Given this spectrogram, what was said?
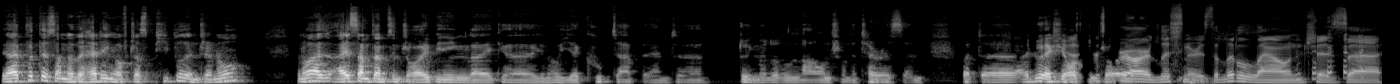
Yeah, I put this under the heading of just people in general. You know, I, I sometimes enjoy being like, uh, you know, here cooped up and uh, doing my little lounge on the terrace and but uh, I do actually yeah, also just enjoy for our listeners the little lounge has uh,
